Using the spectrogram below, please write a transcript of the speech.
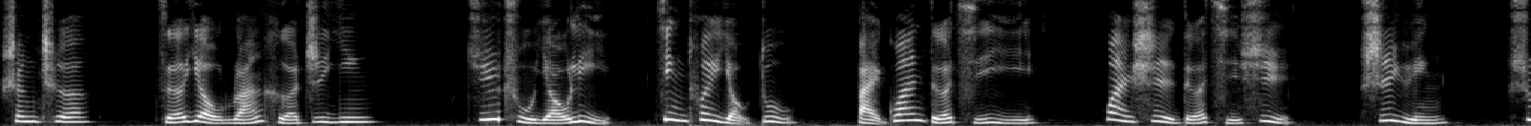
升车，则有鸾和之音；居处有礼，进退有度，百官得其宜，万事得其序。诗云：“书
